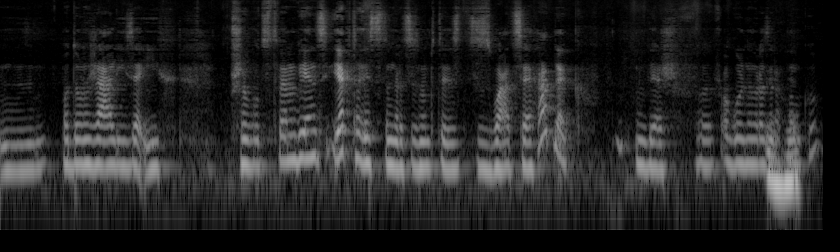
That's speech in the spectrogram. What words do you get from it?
mm, podążali za ich przywództwem. Więc jak to jest z tym narcyzmem? Czy to jest zła cecha, tak wiesz, w, w ogólnym mhm. rozrachunku?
